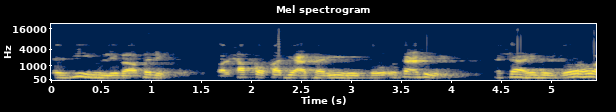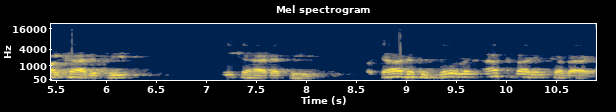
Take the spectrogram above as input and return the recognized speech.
تزيين لباطله. والحق قد يعتريه سوء تعبير. فشاهد الزور هو الكاذب في شهادته. وشهادة الزور من أكبر الكبائر.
